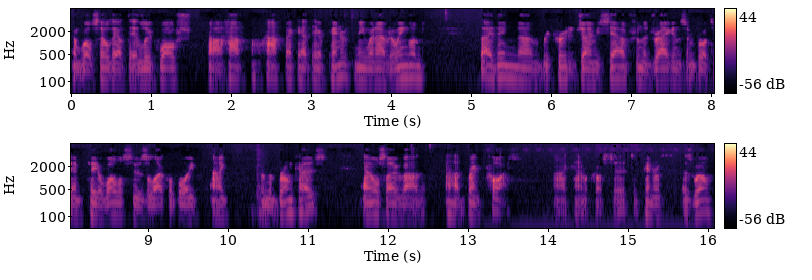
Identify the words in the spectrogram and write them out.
and well settled out there Luke Walsh, uh, half halfback out there at Penrith, and he went over to England. They then um, recruited Jamie Soward from the Dragons and brought down Peter Wallace, who's a local boy uh, from the Broncos, and also uh, uh, Brent Kite, uh, came across to, to, Penrith as well.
